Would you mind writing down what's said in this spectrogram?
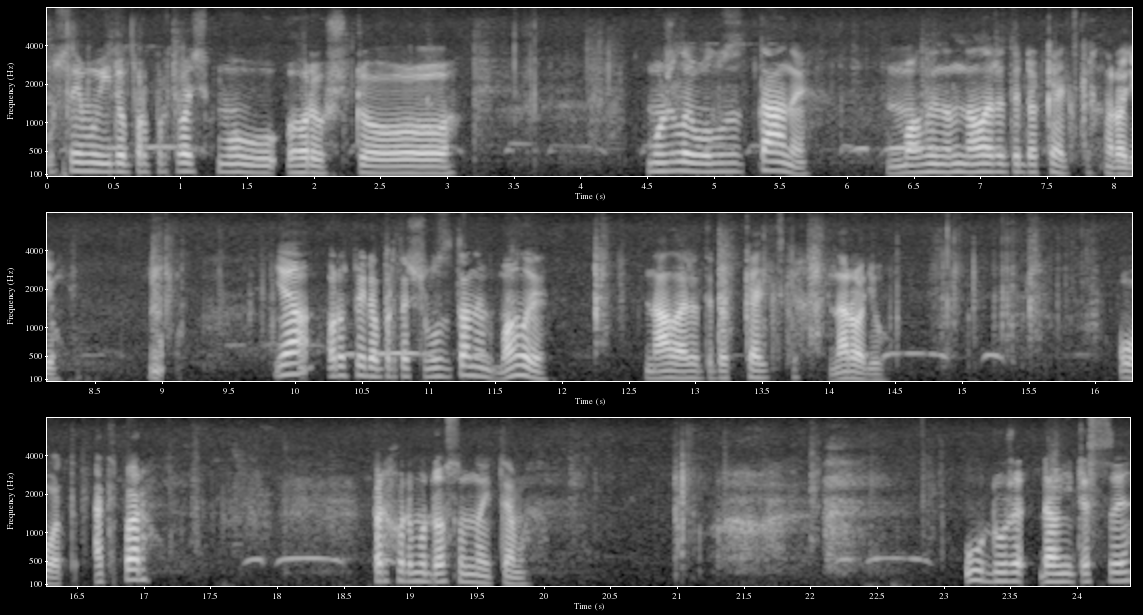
у своєму відео про португальську мову говорив, що можливо лузитани могли належати до кельтських народів. Ну, я розповідав про те, що лузитани могли належати до кельтських народів. От, а тепер переходимо до основної теми. У дуже давні часи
